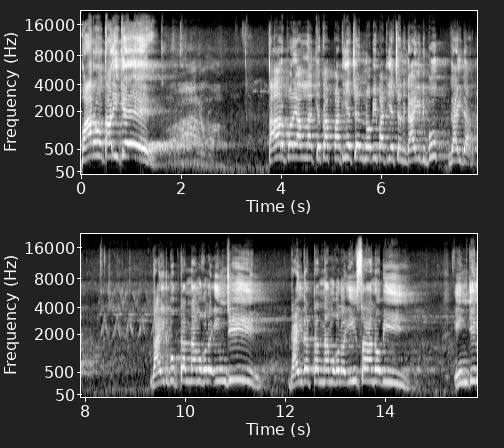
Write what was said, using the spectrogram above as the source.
বারো তারিখে। তারপরে আল্লাহ কেতাব পাঠিয়েছেন, নবী পাঠিয়েছেন গাইড বুক গাইডার গাইড বুকটার নাম হলো ইঞ্জিল। গাইডারটার নাম হলো ঈসা নবী। ইঞ্জিল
